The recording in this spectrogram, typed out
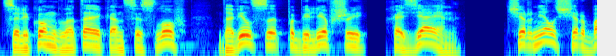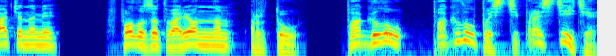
целиком глотая концы слов, давился побелевший хозяин, чернел щербатинами в полузатворенном рту. «Поглу... по глупости, простите!»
